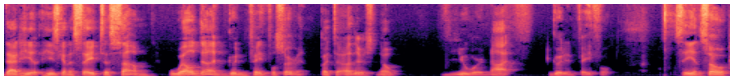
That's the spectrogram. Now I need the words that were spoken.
That he, he's going to say to some, well done, good and faithful servant. But to others, nope, you were not good and faithful. See, and so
